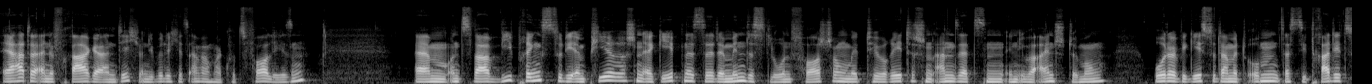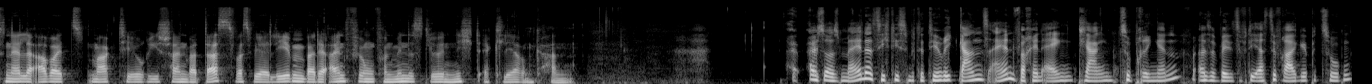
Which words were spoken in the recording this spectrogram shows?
er hatte eine Frage an dich und die würde ich jetzt einfach mal kurz vorlesen. Ähm, und zwar, wie bringst du die empirischen Ergebnisse der Mindestlohnforschung mit theoretischen Ansätzen in Übereinstimmung? Oder wie gehst du damit um, dass die traditionelle Arbeitsmarkttheorie scheinbar das, was wir erleben, bei der Einführung von Mindestlöhnen nicht erklären kann? Also aus meiner Sicht ist mit der Theorie ganz einfach in Einklang zu bringen, also wenn es auf die erste Frage bezogen.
